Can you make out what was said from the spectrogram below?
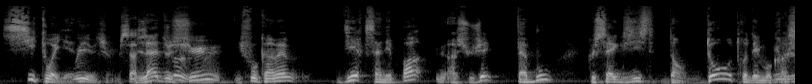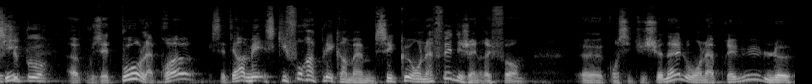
citoyenne. Là-dessus, il faut quand même dire que ça n'est pas un sujet tabou que ça existe dans d'autres démocraties. pour. Euh, vous êtes pour, la preuve, etc. Mais ce qu'il faut rappeler quand même, c'est qu'on a fait déjà une réforme euh, constitutionnelle où on a prévu le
